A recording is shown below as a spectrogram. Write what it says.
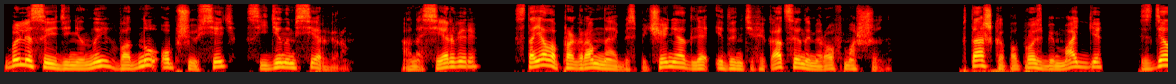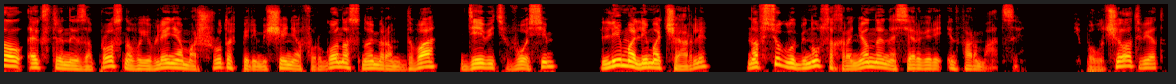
были соединены в одну общую сеть с единым сервером, а на сервере стояло программное обеспечение для идентификации номеров машин. Пташка по просьбе Магги сделал экстренный запрос на выявление маршрутов перемещения фургона с номером 298 Лима-Лима-Чарли на всю глубину сохраненной на сервере информации. И получил ответ.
